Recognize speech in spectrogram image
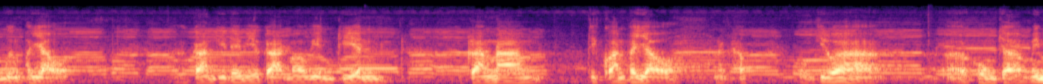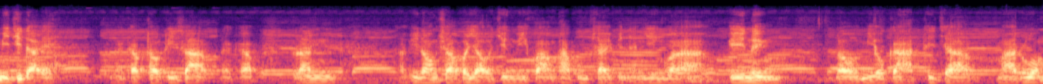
เมืองพะเยา การที่ได้มีโอกาสมาเวียนเทียนกลางน้ำที่กวานพะเยานะครับ ผมคิดว่าคงจะไม่มีที่ใดนะครับเท่าที่ทราบนะครับดังนั้นพี่น้องชาวพะเยาจึงมีความภาคภูมิใจเป็นอย่างยิ่งว่าปีหนึ่ง เรามีโอกาสที่จะมาร่วม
